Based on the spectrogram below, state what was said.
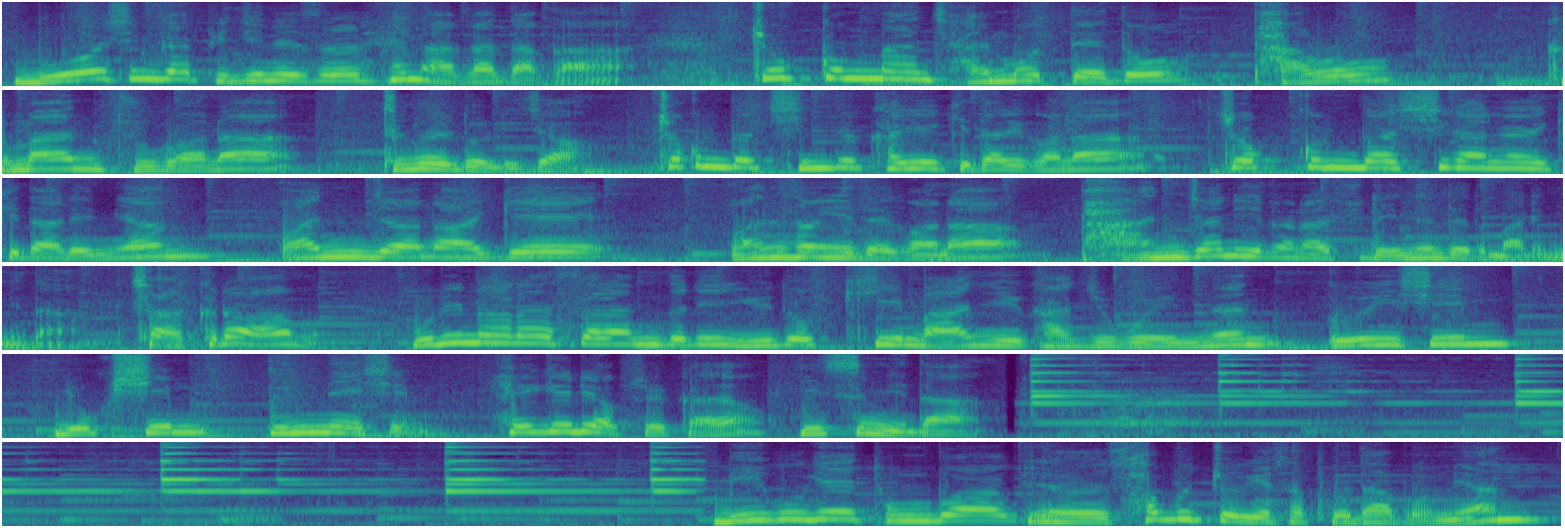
무엇인가 비즈니스를 해 나가다가 조금만 잘못돼도 바로 그만두거나 등을 돌리죠. 조금 더 진득하게 기다리거나 조금 더 시간을 기다리면 완전하게 완성이 되거나 반전이 일어날 수도 있는데도 말입니다. 자, 그럼 우리나라 사람들이 유독히 많이 가지고 있는 의심, 욕심, 인내심 해결이 없을까요? 있습니다. 미국의 동부와 어, 서부 쪽에서 보다 보면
